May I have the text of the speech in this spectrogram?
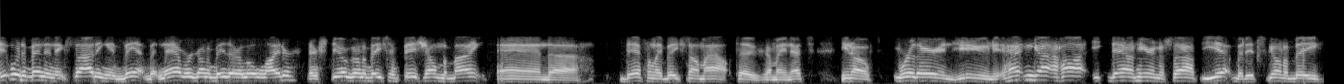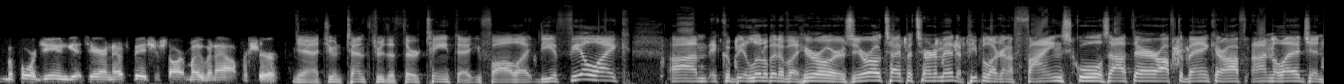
It would have been an exciting event, but now we're going to be there a little later. There's still going to be some fish on the bank, and uh, definitely be some out too. I mean, that's you know we're there in June. It hadn't got hot down here in the south yet, but it's going to be before June gets here, and those fish will start moving out for sure. Yeah, June 10th through the 13th at Eufaula. Do you feel like um, it could be a little bit of a hero or zero type of tournament? That people are going to find schools out there off the bank or off on the ledge, and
